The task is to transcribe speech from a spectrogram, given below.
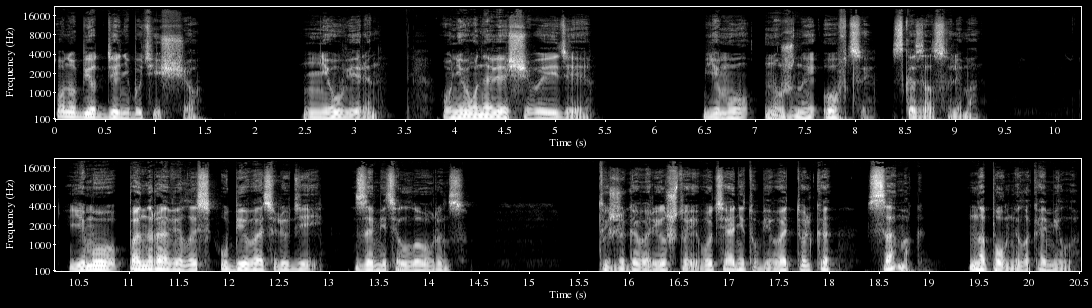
он убьет где-нибудь еще. Не уверен. У него навязчивая идея. Ему нужны овцы, сказал Салиман. Ему понравилось убивать людей, заметил Лоуренс. Ты же говорил, что его тянет убивать только самок, напомнила Камила.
